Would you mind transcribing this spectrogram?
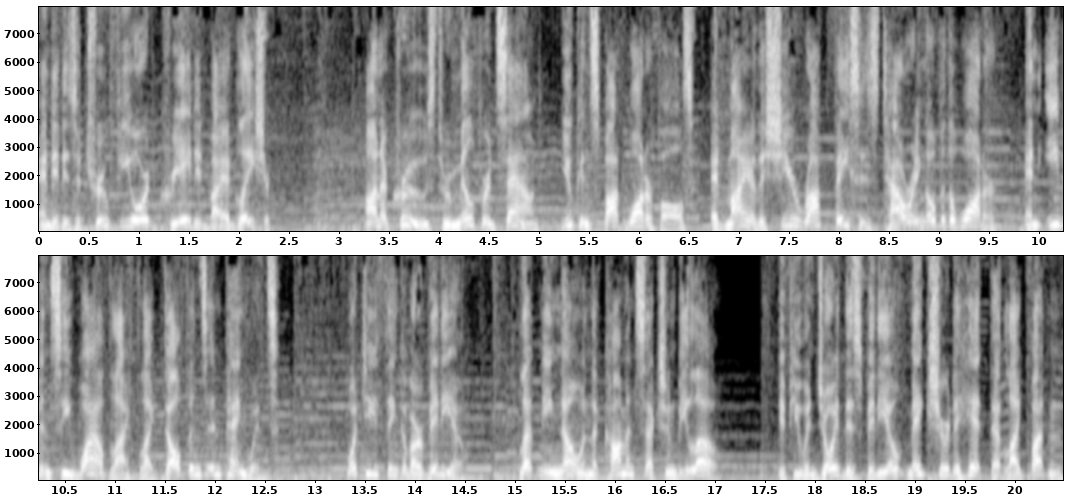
and it is a true fjord created by a glacier. On a cruise through Milford Sound, you can spot waterfalls, admire the sheer rock faces towering over the water, and even see wildlife like dolphins and penguins. What do you think of our video? Let me know in the comment section below. If you enjoyed this video, make sure to hit that like button.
